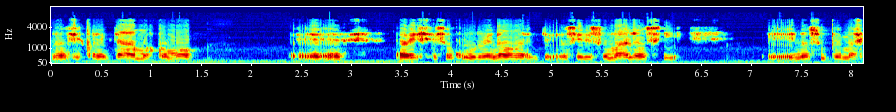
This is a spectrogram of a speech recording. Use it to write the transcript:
nos desconectamos como eh, a veces ocurre, ¿no? Entre los seres humanos y eh, no supe más,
